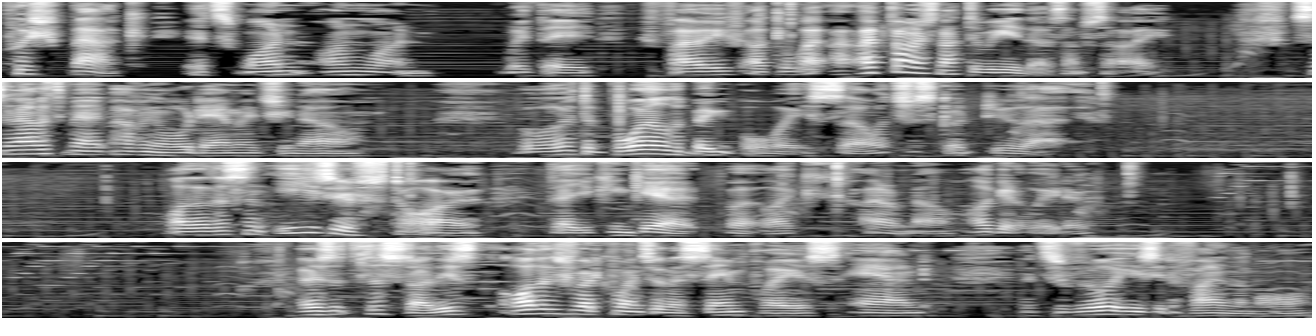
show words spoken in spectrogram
push back. It's one on one with a fiery. Okay, well, I, I promise not to read those. I'm sorry. So now with me having a low damage, you know, but we'll have to boil the big boy. So let's just go do that. Although there's an easier star that you can get, but like, I don't know. I'll get it later. There's this star. These all these red coins are in the same place, and it's really easy to find them all.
